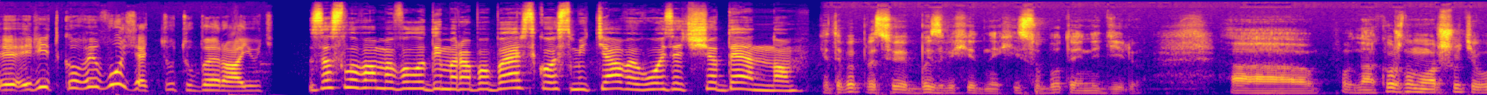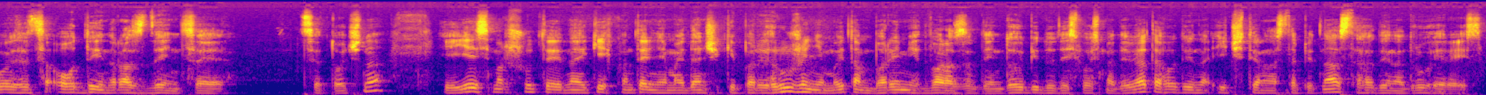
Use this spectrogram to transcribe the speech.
е, рідко вивозять, тут убирають. За словами Володимира Боберського, сміття вивозять щоденно. КТП працює без вихідних і субота, і неділю. На кожному маршруті возиться один раз в день. Це це точно. І є маршрути, на яких контейнерні майданчики перегружені. Ми там беремо їх два рази в день. До обіду десь 8-9 година і 14-15 година другий рейс.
